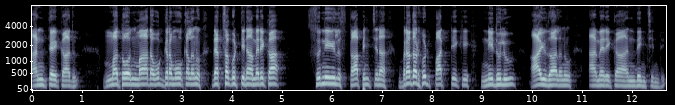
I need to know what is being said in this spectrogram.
అంతేకాదు మతోన్మాద ఉగ్రమూకలను రెచ్చగొట్టిన అమెరికా సునీలు స్థాపించిన బ్రదర్హుడ్ పార్టీకి నిధులు ఆయుధాలను అమెరికా అందించింది.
